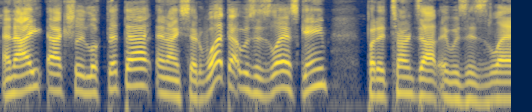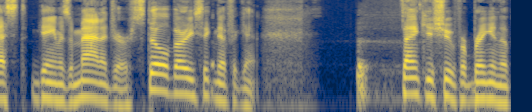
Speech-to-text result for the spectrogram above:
And I actually looked at that and I said, "What? That was his last game?" But it turns out it was his last game as a manager. Still very significant. Thank you, Shu, for bringing the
